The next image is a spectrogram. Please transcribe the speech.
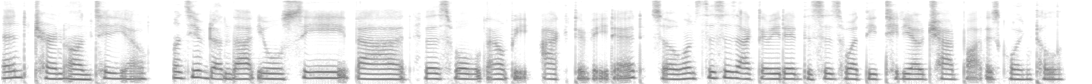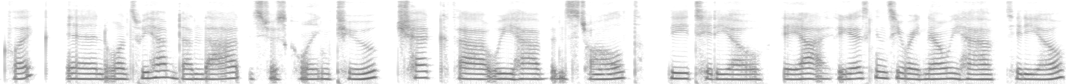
and turn on Tidio. Once you've done that, you will see that this will now be activated. So once this is activated, this is what the Tidio chatbot is going to look like. And once we have done that, it's just going to check that we have installed the Tidio AI. You guys can see right now we have Tidio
